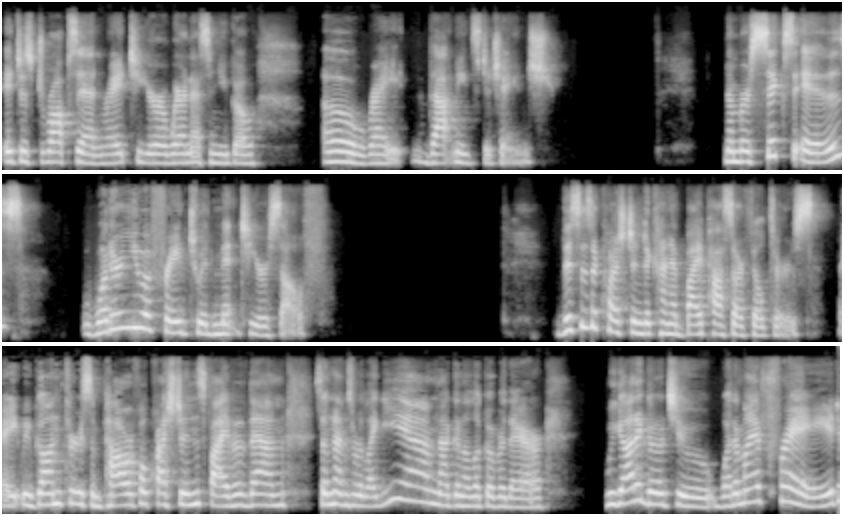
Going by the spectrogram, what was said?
It just drops in, right, to your awareness, and you go, oh, right, that needs to change. Number six is what are you afraid to admit to yourself? This is a question to kind of bypass our filters, right? We've gone through some powerful questions, five of them. Sometimes we're like, yeah, I'm not going to look over there. We got to go to what am I afraid?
